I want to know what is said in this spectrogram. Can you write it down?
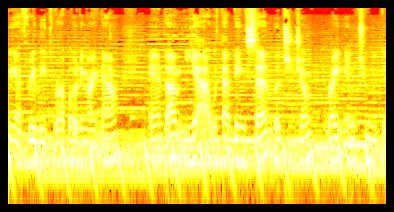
We got three leagues we're uploading right now. And um, yeah, with that being said, let's jump right into the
